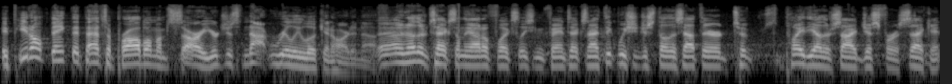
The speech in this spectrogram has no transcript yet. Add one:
If you don't think that that's a problem, I'm sorry. You're just not really looking hard enough. Another text on the Autoflex Leasing fan text, and I think we should just throw this out there to play the other side just for a second.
